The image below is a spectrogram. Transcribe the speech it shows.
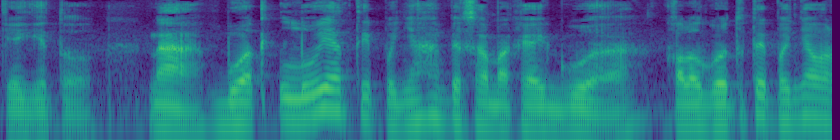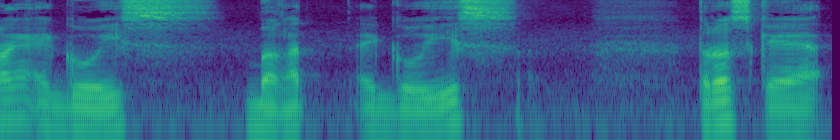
kayak gitu. Nah, buat lu yang tipenya hampir sama kayak gue, kalau gue tuh tipenya orang yang egois banget, egois, terus kayak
